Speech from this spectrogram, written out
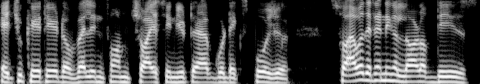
educated or well-informed choice, you need to have good exposure. So, I was attending a lot of these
